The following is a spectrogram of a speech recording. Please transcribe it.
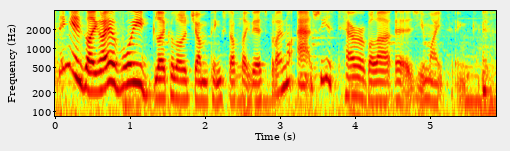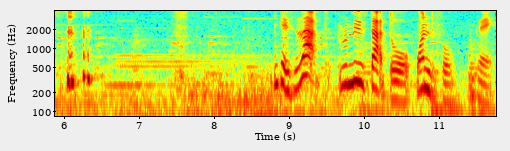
Thing is, like, I avoid like a lot of jumping stuff like this, but I'm not actually as terrible at it as you might think. okay, so that removed that door. Wonderful. Okay.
